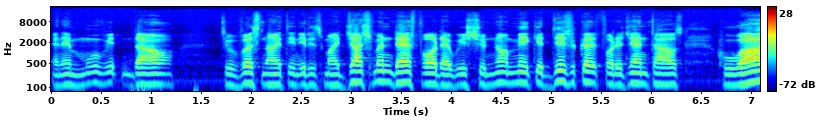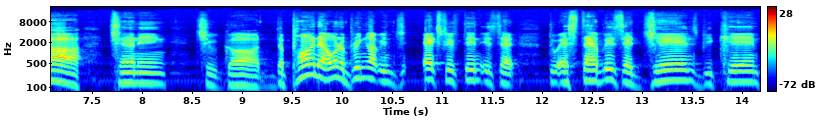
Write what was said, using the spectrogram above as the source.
And then move it down to verse 19. It is my judgment, therefore, that we should not make it difficult for the Gentiles who are turning to God. The point I want to bring up in Acts 15 is that to establish that James became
